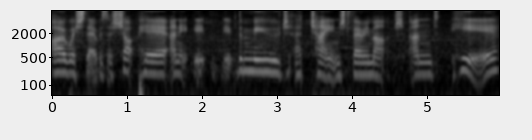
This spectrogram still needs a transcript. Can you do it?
I wish there was a shop here, and it, it, it, the mood had changed very much. And here,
